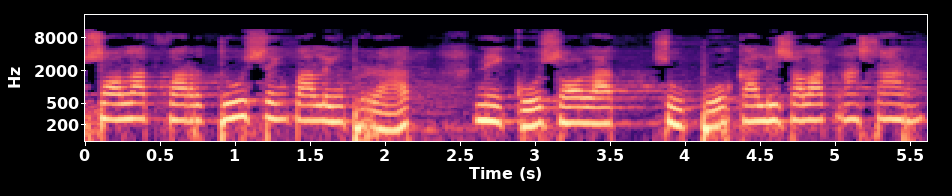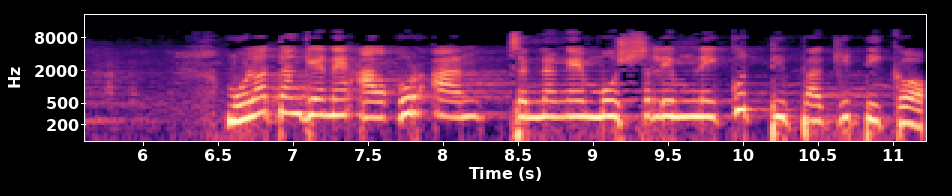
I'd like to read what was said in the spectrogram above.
salat fardu sing paling berat niku salat subuh kali salat ngasar. Mula tanggene Al-Qur'an jenenge muslim niku dibagi tiga.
